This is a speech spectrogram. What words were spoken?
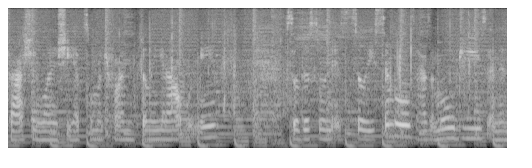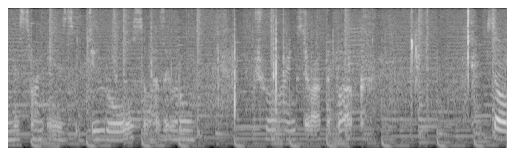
fashion one and she had so much fun filling it out with me. So this one is Silly Symbols, it has emojis, and then this one is Doodles, so it has like little drawings throughout the book. So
